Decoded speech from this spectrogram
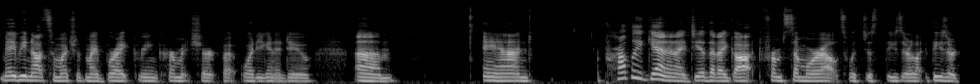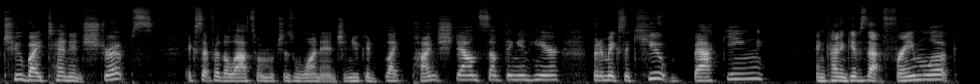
Maybe not so much with my bright green Kermit shirt, but what are you going to do? Um, and probably again, an idea that I got from somewhere else with just, these are like, these are two by 10 inch strips except for the last one, which is one inch. And you could like punch down something in here, but it makes a cute backing and kind of gives that frame look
